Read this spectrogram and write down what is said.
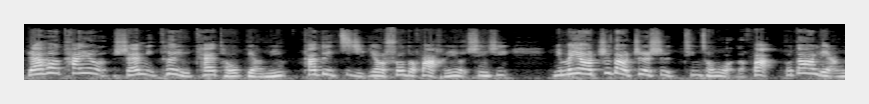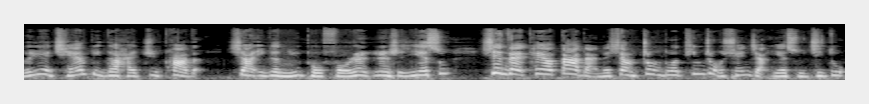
然后他用闪米特语开头，表明他对自己要说的话很有信心。你们要知道这事，听从我的话。不到两个月前，彼得还惧怕的向一个女仆否认认识耶稣，现在他要大胆的向众多听众宣讲耶稣基督。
